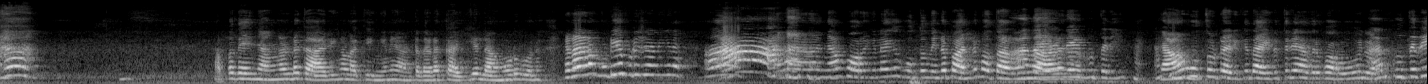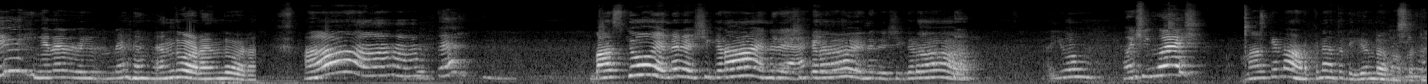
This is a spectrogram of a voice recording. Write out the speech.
ആ. അപ്പൊ ദേ ഞങ്ങളുടെ കാര്യങ്ങളൊക്കെ ഇങ്ങനെയാണ് കേട്ടോ എടാ കയ്യല്ല അങ്ങോട്ട് പോകുന്നു എടാ മുടിയെ പിടിച്ചാണിങ്ങനെ ഞാൻ പുറകിലേക്ക് കുത്തും. നിന്റെ പല്ല് മൊത്തം ഞാൻ കുത്തോട്ടെ എനിക്ക് ധൈര്യത്തിന് യാതൊരു കുറവുമില്ല. എന്തുവാടാ എന്തുവാടാ? ആ. ബാസ്കോ എന്നെ രക്ഷിക്കടാ എന്നെ രക്ഷിക്കടാ എന്നെ രക്ഷിക്കടാ. അയ്യോ. വാഷിംഗ് അണപ്പിനകത്ത് തീ നോക്കട്ടെ.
